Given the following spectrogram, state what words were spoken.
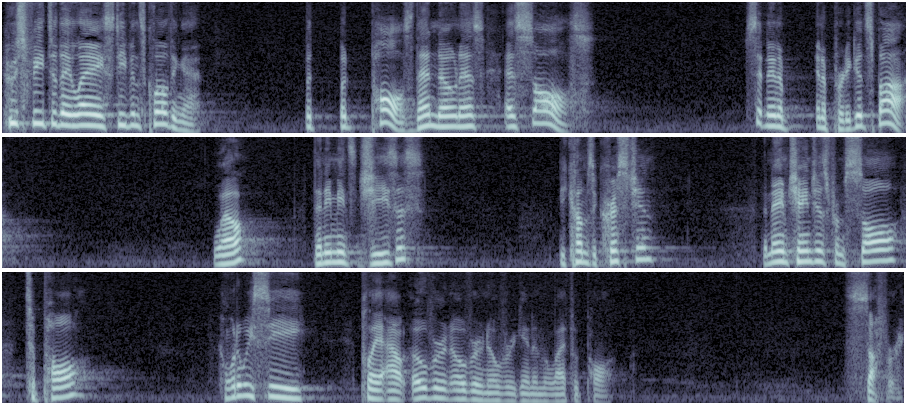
whose feet do they lay Stephen's clothing at? But, but Paul's, then known as, as Saul's, sitting in a, in a pretty good spot. Well, then he meets Jesus, becomes a Christian. The name changes from Saul to Paul. And what do we see play out over and over and over again in the life of Paul? suffering.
